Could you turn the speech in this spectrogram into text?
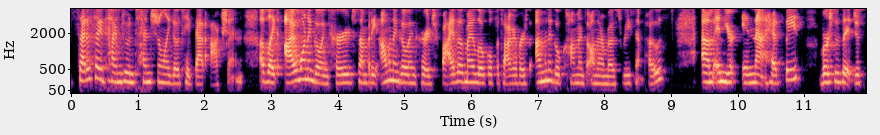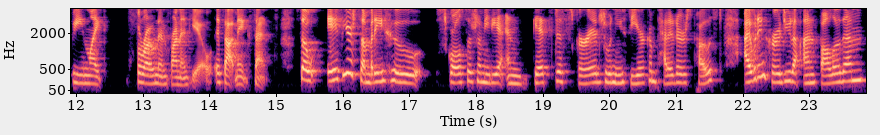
set aside time to intentionally go take that action of like, I want to go encourage somebody. I want to go encourage five of my local photographers. I'm going to go comment on their most recent post. Um, and you're in that headspace versus it just being like, thrown in front of you, if that makes sense. So if you're somebody who scrolls social media and gets discouraged when you see your competitors post, I would encourage you to unfollow them,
